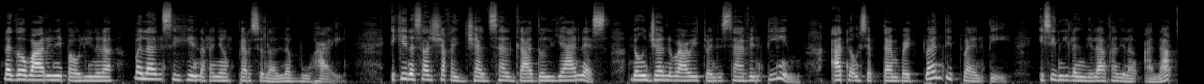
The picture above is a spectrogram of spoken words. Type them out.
nagawa rin ni Paulina na balansehin ang kanyang personal na buhay. Ikinasal siya kay Jed Salgado Llanes noong January 2017 at noong September 2020, isinilang nila ang kanilang anak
